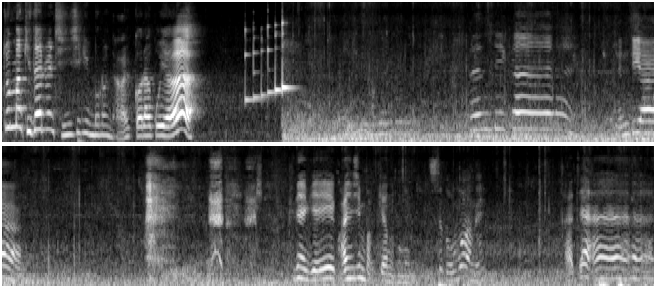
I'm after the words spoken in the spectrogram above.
좀만 기다리면 진실이 모랑 나갈 거라고요. 랜디가 랜디야 그냥 얘 관심 받게 하는 거. 진짜 너무하네 가자.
